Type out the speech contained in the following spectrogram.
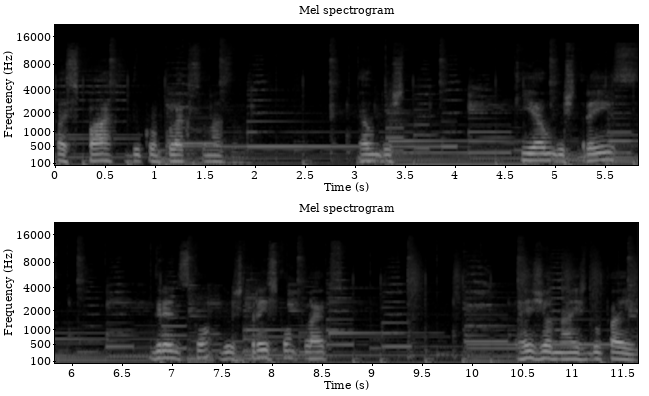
Faz parte do complexo Amazônia. É um dos que é um dos três grandes dos três complexos regionais do país.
